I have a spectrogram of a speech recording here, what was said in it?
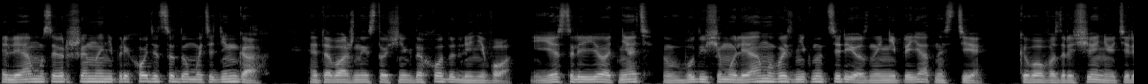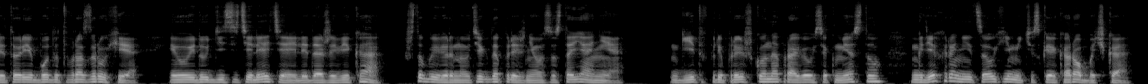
Лиаму совершенно не приходится думать о деньгах. Это важный источник дохода для него. Если ее отнять, в будущем у Лиаму возникнут серьезные неприятности. К его возвращению территории будут в разрухе, и уйдут десятилетия или даже века, чтобы вернуть их до прежнего состояния. Гид в припрыжку направился к месту, где хранится алхимическая коробочка.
